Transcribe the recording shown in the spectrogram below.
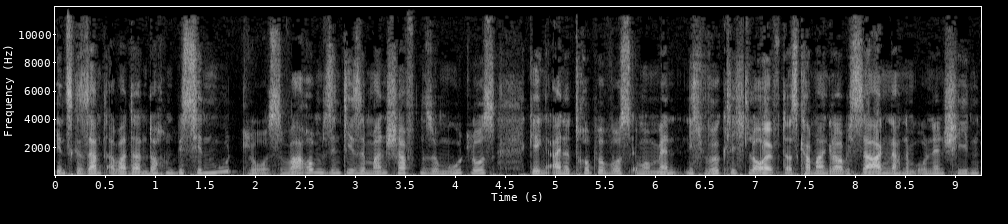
insgesamt aber dann doch ein bisschen mutlos. Warum sind diese Mannschaften so mutlos gegen eine Truppe, wo es im Moment nicht wirklich läuft? Das kann man, glaube ich, sagen nach einem Unentschieden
